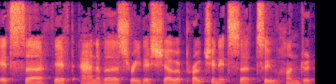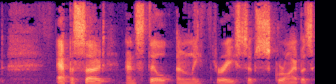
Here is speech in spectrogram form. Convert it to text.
its uh, fifth anniversary. This show approaching its uh, 200th episode and still only three subscribers.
